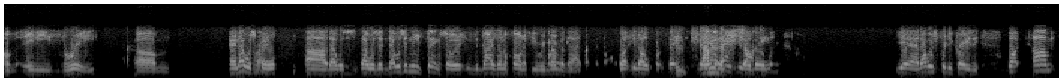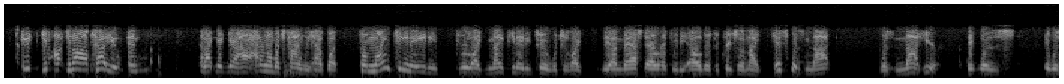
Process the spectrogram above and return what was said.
of '83, um, and that was Right. cool. Uh, that was that was a that was a neat thing. So the guys on the phone, if you remember that, but you know they, they had that a- was you know, yeah, that was pretty crazy. But um, you, you know, you know, I'll tell you, and and I, I I don't know how much time we have, but from 1980 through like 1982, which is like the Unmasked era through the Elder through Creatures of the Night, Kiss was not was not here. It was it was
